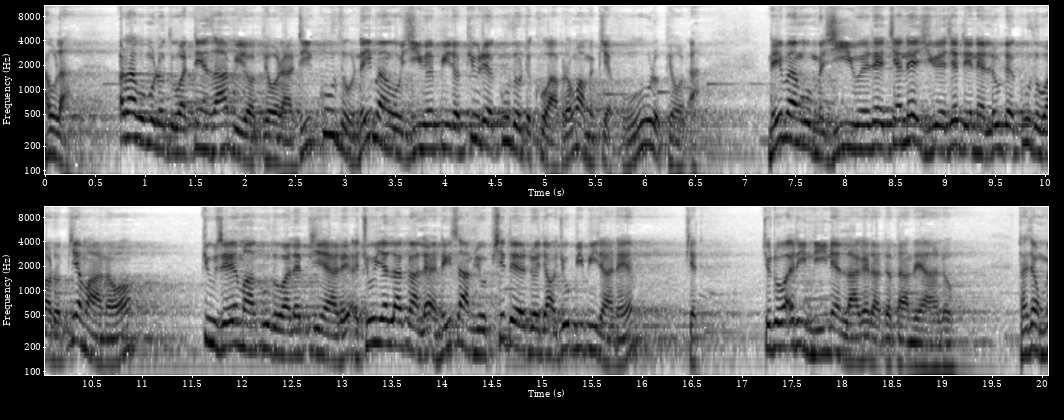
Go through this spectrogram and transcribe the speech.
ဟုတ်လားအဲ့ဒါကိုမလို့ तू ကတင်စားပြီးတော့ပြောတာဒီကုသိုလ်နိဗ္ဗာန်ကိုရည်ရွယ်ပြီးတော့ပြုတဲ့ကုသိုလ်တစ်ခုဟာဘယ်တော့မှမပြတ်ဘူးလို့ပြောတာနိဗ္ဗာန်ကိုမရည်ရွယ်တဲ့ကျန်တဲ့ရည်ရွယ်ချက်တွေနဲ့လုပ်တဲ့ကုသိုလ်ကတော့ပြတ်မှာနော်ပြုစဲမှာကုသိုလ်ကလည်းပြည့်ရတယ်အကျိုးရလက်ကလည်းအနိစ္စမျိုးဖြစ်တဲ့အတွက်ကြောင့်အကျိုးပြီးပြီးတာနဲ့ပြတ်တယ်ကျွတ်တော်အဲ့ဒီနီးနဲ့လာခဲ့တာတတန်တရားလုံးဒါကြောင့်မ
